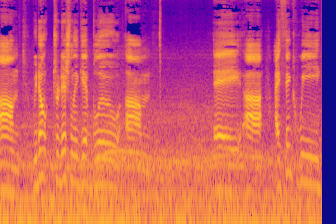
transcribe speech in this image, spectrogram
Um, we don't traditionally give blue um, a. Uh, I think we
